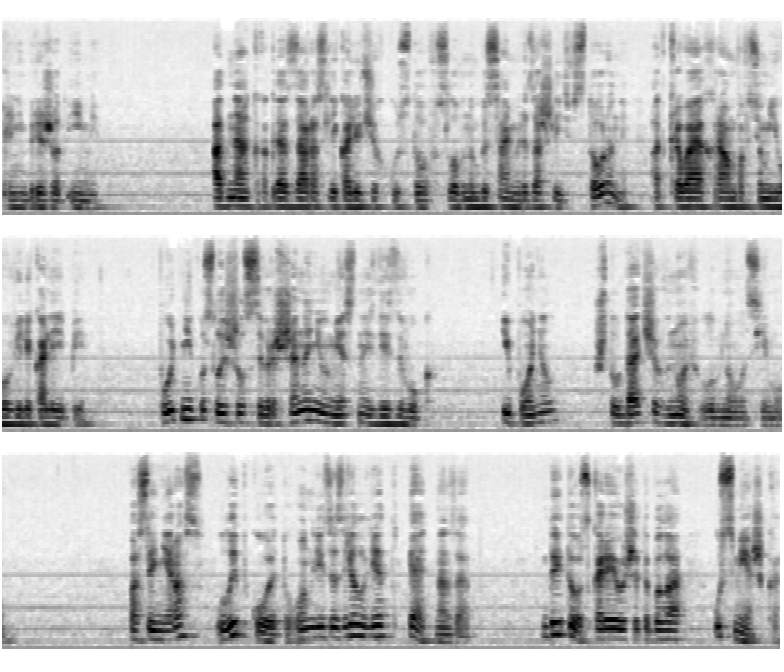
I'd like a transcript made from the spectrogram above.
пренебрежет ими. Однако, когда заросли колючих кустов словно бы сами разошлись в стороны, открывая храм во всем его великолепии, путник услышал совершенно неуместный здесь звук и понял, что удача вновь улыбнулась ему. Последний раз улыбку эту он лицезрел лет пять назад. Да и то, скорее уж это была усмешка.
